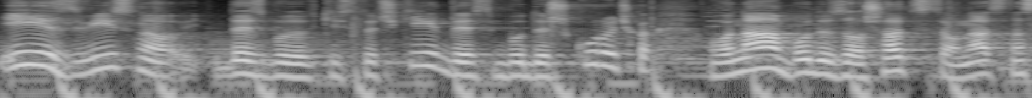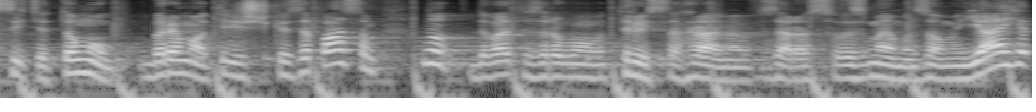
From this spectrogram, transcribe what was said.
І, звісно, десь будуть кісточки, десь буде шкурочка, вона буде залишатися у нас на ситі. Тому беремо трішечки запасом. Ну, давайте зробимо 300 грамів. Зараз візьмемо з вами ягід,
